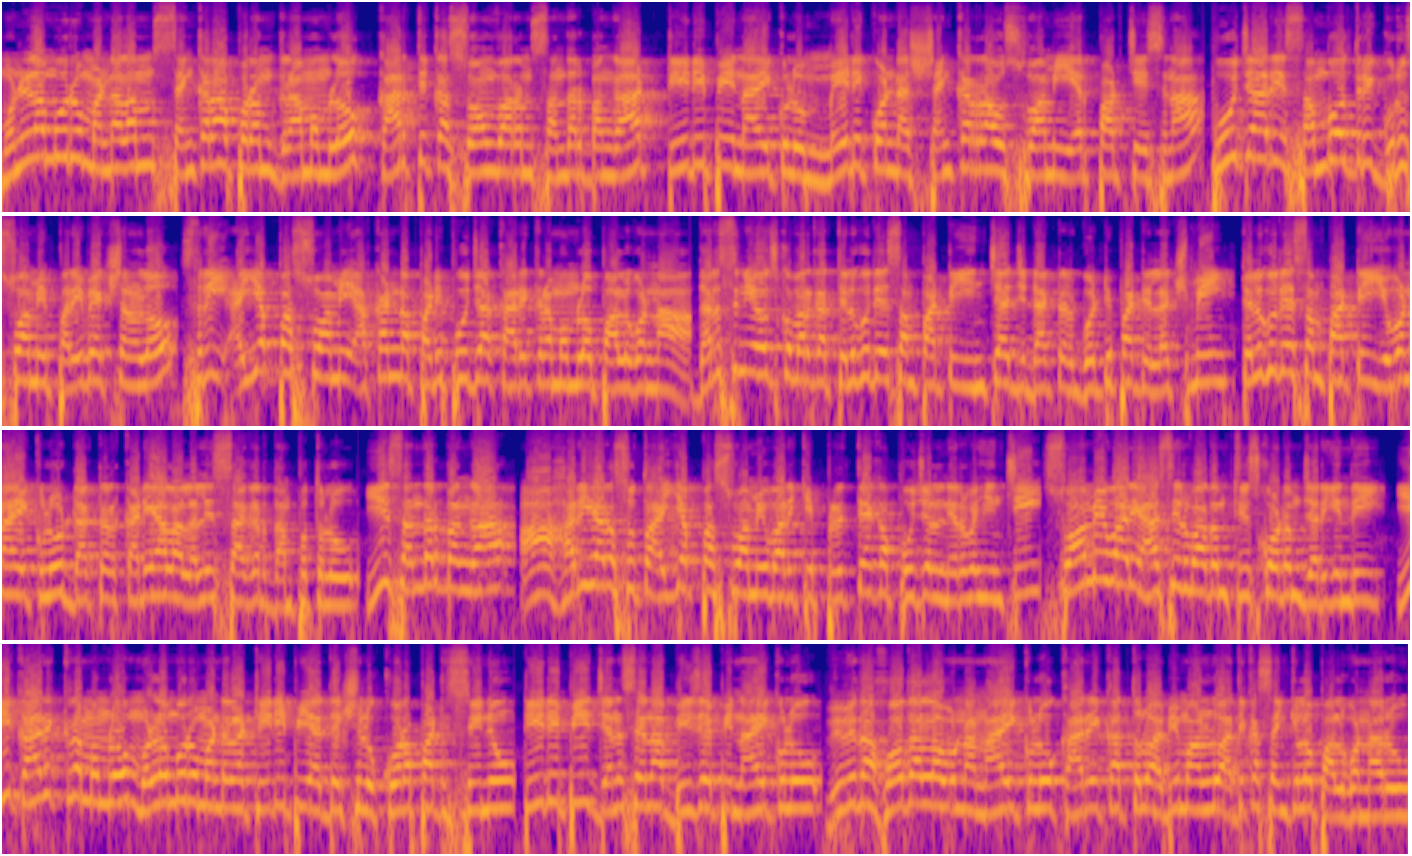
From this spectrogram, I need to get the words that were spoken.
ముళ్ళమూరు మండలం శంకరాపురం గ్రామంలో కార్తీక సోమవారం సందర్భంగా టీడీపీ నాయకులు మేడికొండ శంకర్రావు స్వామి ఏర్పాటు చేసిన పూజారి సంబోద్రి గురుస్వామి పర్యవేక్షణలో శ్రీ అయ్యప్ప స్వామి అఖండ పడిపూజ కార్యక్రమంలో పాల్గొన్న దర్శి నియోజకవర్గ Telugudesam party incharge doctor Gottipati Lakshmi Telugudesam party యువ నాయకులు డాక్టర్ కడియాల లలిత్ సాగర్ దంపతులు. ఈ సందర్భంగా ఆ హరిహర సుత అయ్యప్ప స్వామి వారికి ప్రత్యేక పూజలు నిర్వహించి స్వామివారి ఆశీర్వాదం తీసుకోవడం జరిగింది. ఈ కార్యక్రమంలో ముళ్ళమూరు మండల టీడీపీ అధ్యక్షులు కూరపాటి శ్రీను టీడీపీ జనసేన బీజేపీ నాయకులు వివిధ హోదాల్లో ఉన్న నాయకులు కార్యకర్తలు అభిమానులు అధిక సంఖ్యలో పాల్గొన్నారు.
